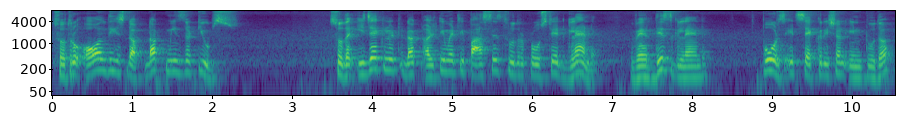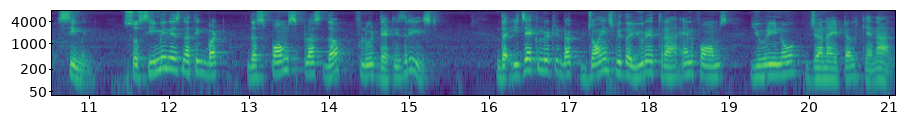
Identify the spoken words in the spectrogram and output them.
So through all these duct, duct means the tubes. So the ejaculatory duct ultimately passes through the prostate gland where this gland pours its secretion into the semen. So semen is nothing but the sperms plus the fluid that is released. The ejaculatory duct joins with the urethra and forms urinogenital canal.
